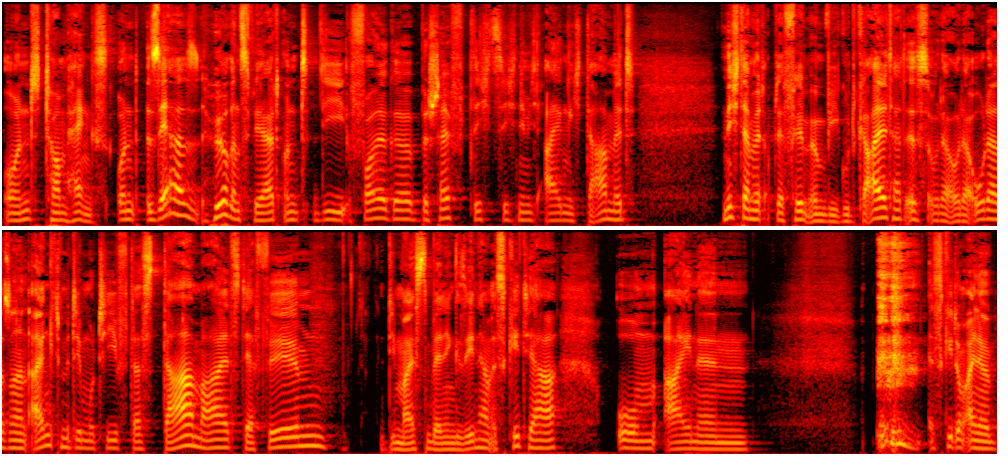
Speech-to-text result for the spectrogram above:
und Tom Hanks. Und sehr hörenswert und die Folge beschäftigt sich nämlich eigentlich damit, nicht damit, ob der Film irgendwie gut gealtert ist oder oder oder, sondern eigentlich mit dem Motiv, dass damals der Film, die meisten werden ihn gesehen haben, es geht ja um einen, es geht um eine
